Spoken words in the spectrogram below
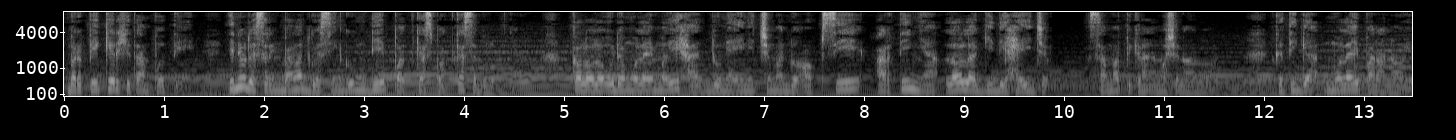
berpikir hitam putih. Ini udah sering banget gue singgung di podcast-podcast sebelumnya kalau lo udah mulai melihat dunia ini cuma dua opsi, artinya lo lagi di hijack sama pikiran emosional lo. Ketiga, mulai paranoid.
